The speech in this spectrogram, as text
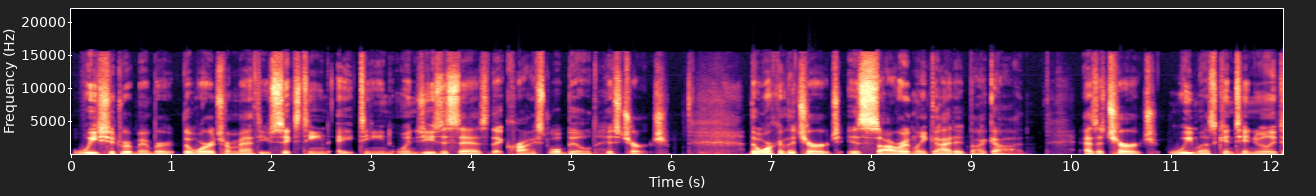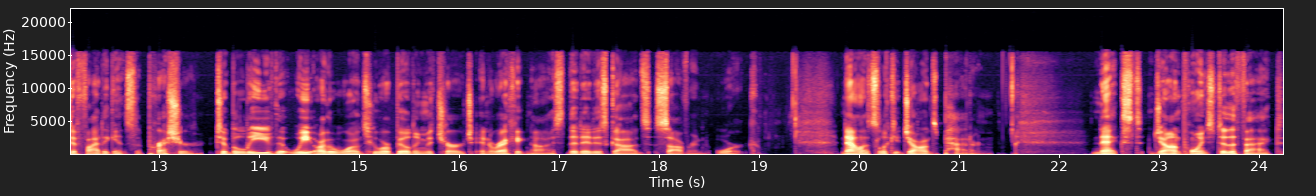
We should remember the words from Matthew 16 18 when Jesus says that Christ will build his church. The work of the church is sovereignly guided by God. As a church, we must continually to fight against the pressure to believe that we are the ones who are building the church and recognize that it is God's sovereign work. Now let's look at John's pattern. Next, John points to the fact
